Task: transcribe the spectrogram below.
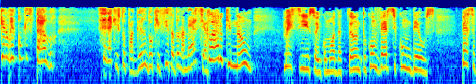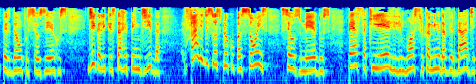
Quero reconquistá-lo. Será que estou pagando o que fiz a dona Mércia? Claro que não. Mas se isso a incomoda tanto, converse com Deus. Peça perdão por seus erros. Diga-lhe que está arrependida. Fale de suas preocupações, seus medos. Peça que ele lhe mostre o caminho da verdade.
